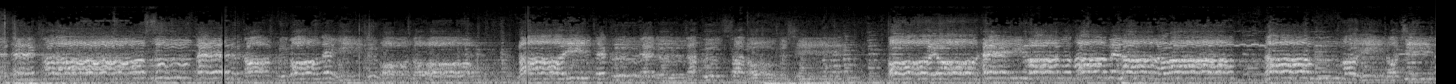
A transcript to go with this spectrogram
ねてから捨てる覚悟でくれるな草の虫東洋平和のためならば何の命が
